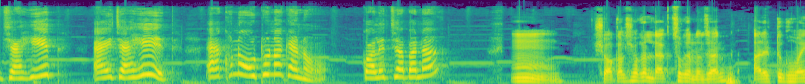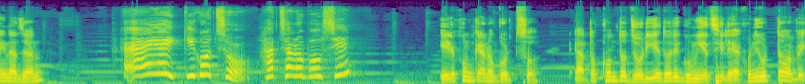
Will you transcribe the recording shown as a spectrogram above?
জাহিদ? এই জাহিদ এখনও ওঠো না কেন? কলেজ যাবা না? হুম সকাল সকাল ডাকছো কেন জান? আর একটু ঘুমাই না যান এই এই কি করছ? হাত ছাড়ো বলছি। এরকম কেন করছ? এতক্ষণ তো জড়িয়ে ধরে ঘুমিয়েছিলে এখনই উঠতে হবে।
